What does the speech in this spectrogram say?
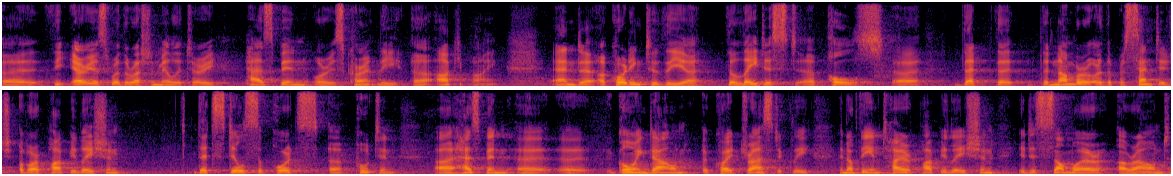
uh, the areas where the Russian military has been or is currently uh, occupying. And according to the, the latest polls, that the, the number or the percentage of our population that still supports uh, Putin uh, has been uh, going down quite drastically. And of the entire population, it is somewhere around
